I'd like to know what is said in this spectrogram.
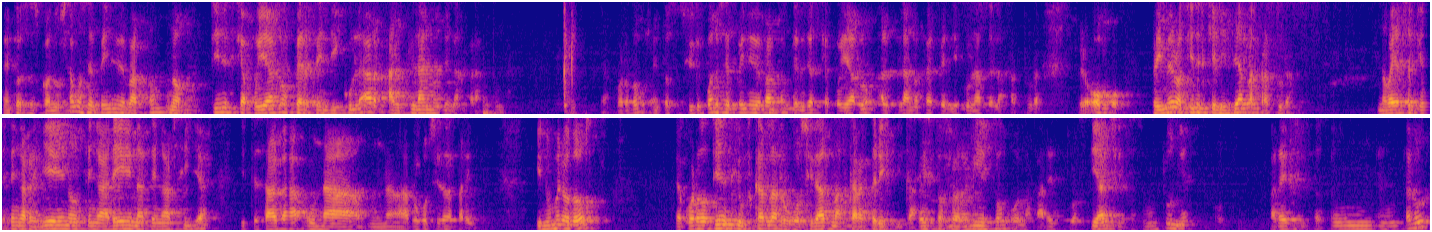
Entonces, cuando usamos el peine de Barton, no, tienes que apoyarlo perpendicular al plano de la fractura. ¿De acuerdo? Entonces, si tú pones el peine de Barton, tendrías que apoyarlo al plano perpendicular de la fractura. Pero ojo, primero tienes que limpiar la fractura. No vaya a ser que tenga relleno, tenga arena, tenga arcilla, y te salga una, una rugosidad aparente. Y número dos, ¿de acuerdo? Tienes que buscar la rugosidad más característica. Esto afloramiento o la pared ostial si estás en un túnel, o pared si estás en un, talud,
